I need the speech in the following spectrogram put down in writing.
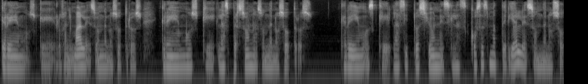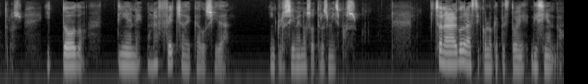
creemos que los animales son de nosotros, creemos que las personas son de nosotros, creemos que las situaciones y las cosas materiales son de nosotros. Y todo, tiene una fecha de caducidad, inclusive nosotros mismos. Sonará algo drástico lo que te estoy diciendo,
